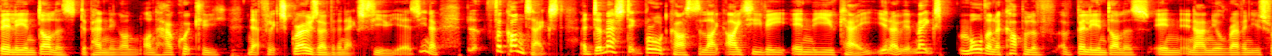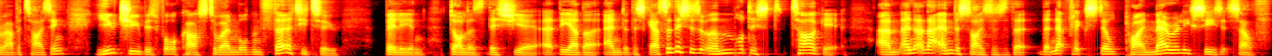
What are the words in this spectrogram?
billion dollars, depending on, on how quickly Netflix grows over the next few years. You know, for context, a domestic broadcaster like ITV in the UK, you know, it makes more than a couple of, of billion dollars in, in annual revenues from advertising. YouTube is forecast to earn more than 32 billion dollars this year at the other end of the scale. So this is a modest target. Um, and, and that emphasizes that, that Netflix still primarily sees itself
